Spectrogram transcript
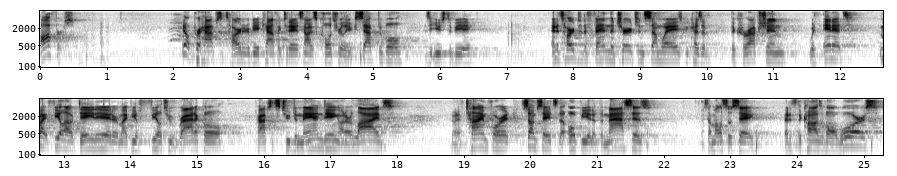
offers. You know, perhaps it's harder to be a Catholic today. It's not as culturally acceptable as it used to be. Uh, and it's hard to defend the church in some ways because of the corruption within it. It might feel outdated or it might be, feel too radical. Perhaps it's too demanding on our lives. We don't have time for it. Some say it's the opiate of the masses. Some also say that it's the cause of all wars.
